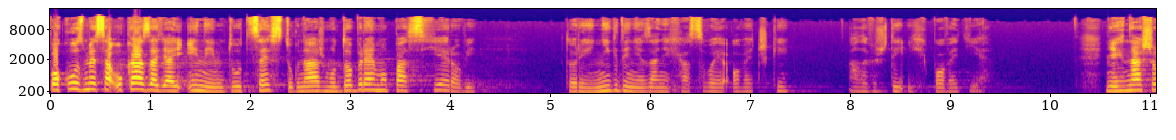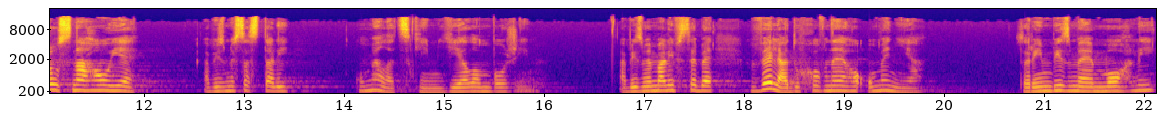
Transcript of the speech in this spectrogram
Pokúsme sa ukázať aj iným tú cestu k nášmu dobrému pastierovi, ktorý nikdy nezanechá svoje ovečky, ale vždy ich povedie. Nech našou snahou je, aby sme sa stali umeleckým dielom Božím. Aby sme mali v sebe veľa duchovného umenia, ktorým by sme mohli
